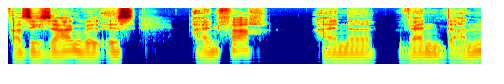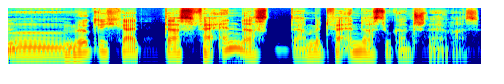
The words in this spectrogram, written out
was ich sagen will, ist einfach eine Wenn-Dann-Möglichkeit, das veränderst, damit veränderst du ganz schnell was.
